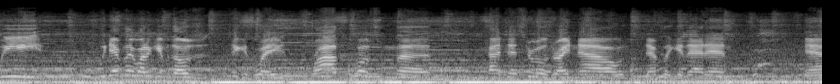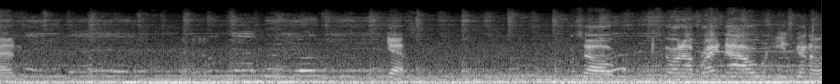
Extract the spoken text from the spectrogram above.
we we definitely want to give those tickets away. Rob's posting the contest rules right now. Definitely get that in. And Yes. So right now. He's gonna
